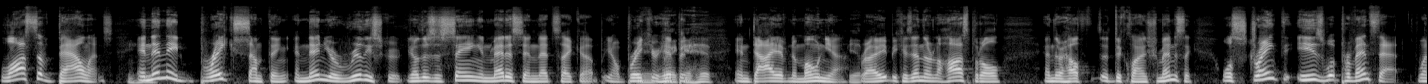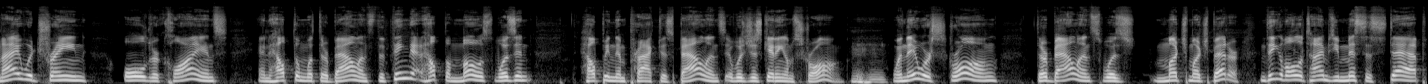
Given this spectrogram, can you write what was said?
loss of balance, and then they'd break something, and then you're really screwed. You know, there's a saying in medicine that's like, uh, you know, break your hip, break a and, hip. and die of pneumonia, right? Because then they're in the hospital and their health uh, declines tremendously. Well, strength is what prevents that. When I would train older clients and help them with their balance, the thing that helped them most wasn't helping them practice balance, it was just getting them strong. Mm-hmm. When they were strong, their balance was much much better. And think of all the times you miss a step,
